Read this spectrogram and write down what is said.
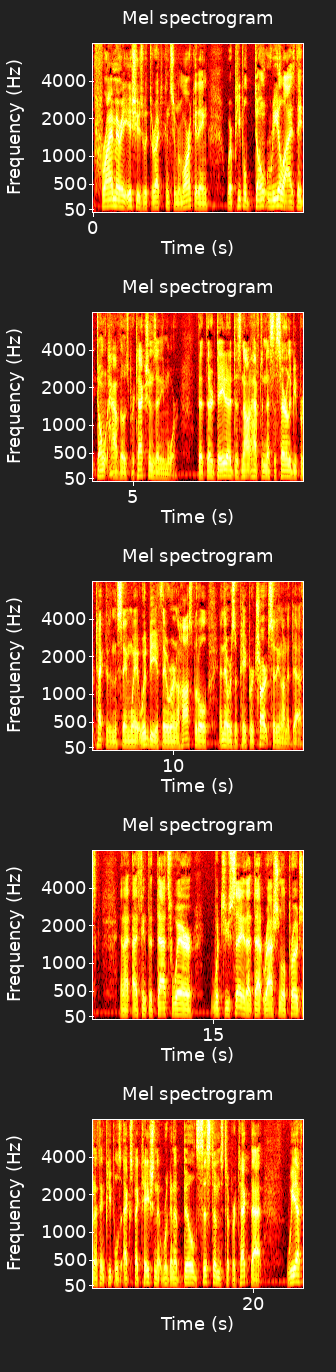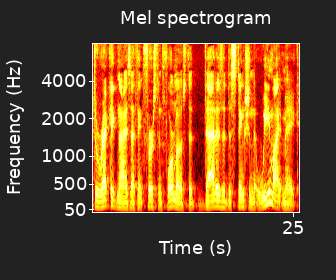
primary issues with direct consumer marketing where people don't realize they don't have those protections anymore that their data does not have to necessarily be protected in the same way it would be if they were in a hospital and there was a paper chart sitting on a desk. And I, I think that that's where what you say that that rational approach, and I think people's expectation that we're going to build systems to protect that. We have to recognize, I think, first and foremost, that that is a distinction that we might make,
